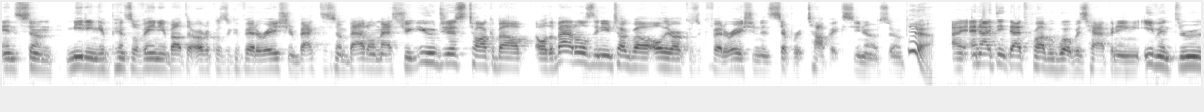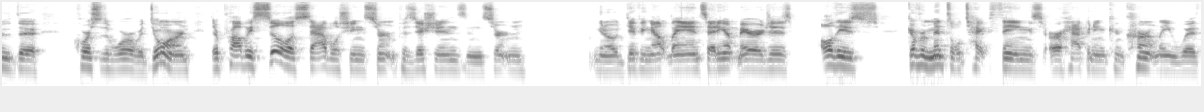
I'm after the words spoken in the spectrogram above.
and some meeting in Pennsylvania about the Articles of Confederation, back to some battle in Massachusetts. You just talk about all the battles, and you talk about all the Articles of Confederation as separate topics, you know. So yeah, I, and I think that's probably what was happening even through the course of the war with Dorne. They're probably still establishing certain positions and certain, you know, divvying out land, setting up marriages, all these governmental type things are happening concurrently with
